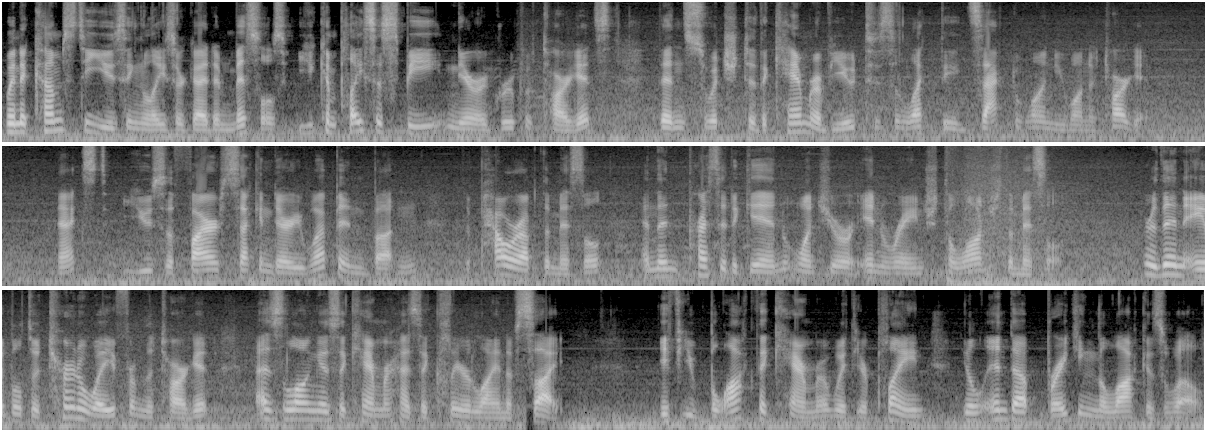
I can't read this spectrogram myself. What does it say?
When it comes to using laser-guided missiles, you can place a SPI near a group of targets, then switch to the camera view to select the exact one you want to target. Next, use the Fire Secondary Weapon button to power up the missile and then press it again once you are in range to launch the missile. You're then able to turn away from the target as long as the camera has a clear line of sight. If you block the camera with your plane, you'll end up breaking the lock as well.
